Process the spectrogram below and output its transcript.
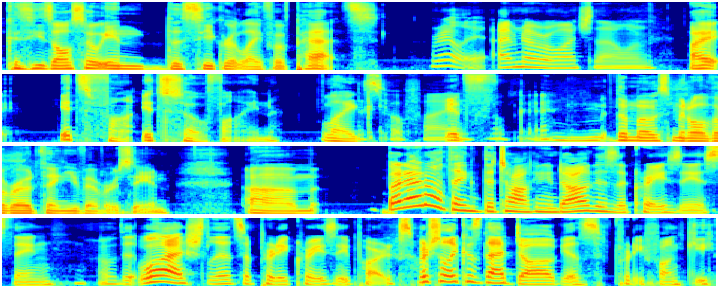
Because he's also in The Secret Life of Pets. Really? I've never watched that one. I it's fine. It's so fine. Like It's so fine. it's okay. m- the most middle of the road thing you've ever seen. Um, But I don't think the talking dog is the craziest thing. Of the, well, actually, that's a pretty crazy part, especially because that dog is pretty funky.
